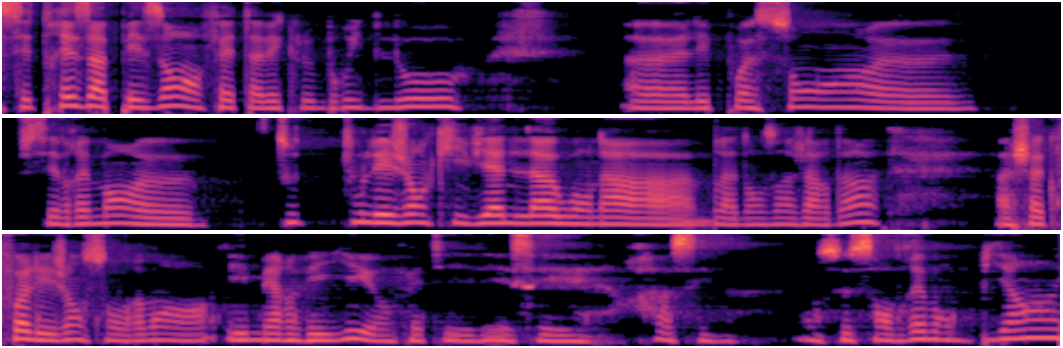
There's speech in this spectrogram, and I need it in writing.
c'est très apaisant en fait avec le bruit de l'eau, les poissons. c'est vraiment tous les gens qui viennent là où on a là dans un jardin à chaque fois, les gens sont vraiment émerveillés, en fait. Ah, c'est, on se sent vraiment bien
